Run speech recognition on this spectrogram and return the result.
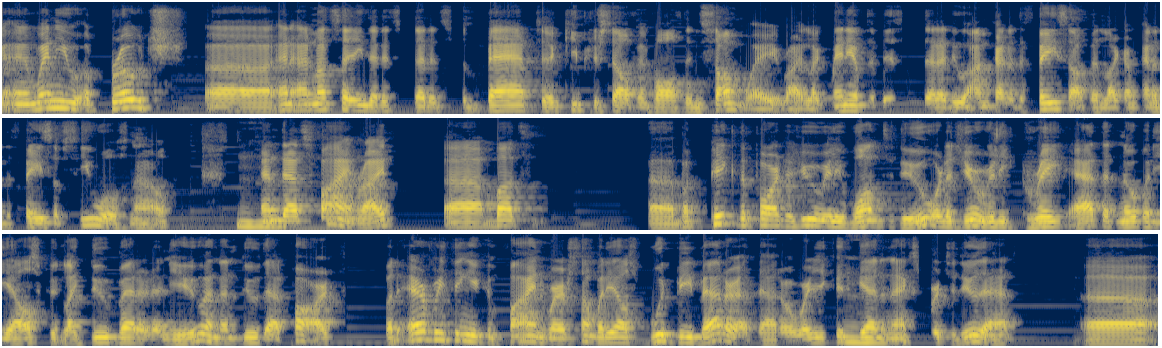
And when you approach, uh, and I'm not saying that it's that it's bad to keep yourself involved in some way, right? Like many of the business that I do, I'm kind of the face of it. Like I'm kind of the face of Seawolves now, mm-hmm. and that's fine, right? Uh, but uh, but pick the part that you really want to do or that you're really great at that nobody else could like do better than you and then do that part. But everything you can find where somebody else would be better at that or where you could mm-hmm. get an expert to do that uh,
